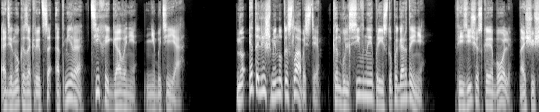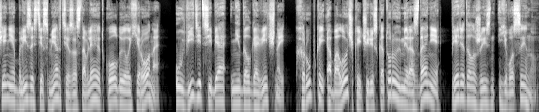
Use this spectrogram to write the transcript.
одиноко закрыться от мира в тихой гавани небытия. Но это лишь минуты слабости, конвульсивные приступы гордыни. Физическая боль, ощущение близости смерти заставляют Колдуэла Херона увидеть себя недолговечной, хрупкой оболочкой, через которую мироздание передал жизнь его сыну.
